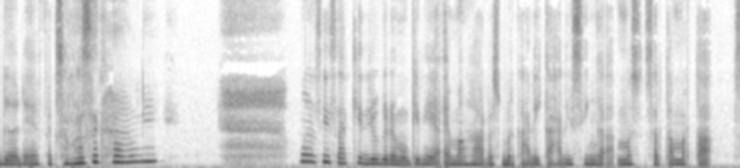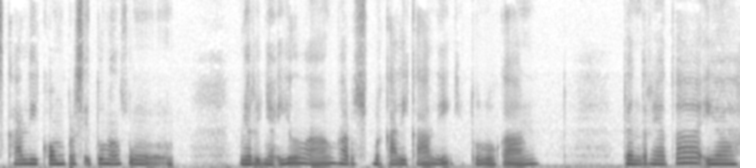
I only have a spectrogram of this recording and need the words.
gak ada efek sama sekali masih sakit juga dan mungkin ya emang harus berkali-kali sih nggak serta merta sekali kompres itu langsung nyerinya hilang harus berkali-kali gitu loh kan. Dan ternyata ya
